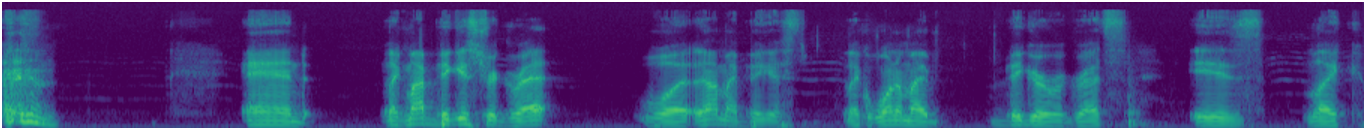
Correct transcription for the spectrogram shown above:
And like my biggest regret was not my biggest like one of my bigger regrets is like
